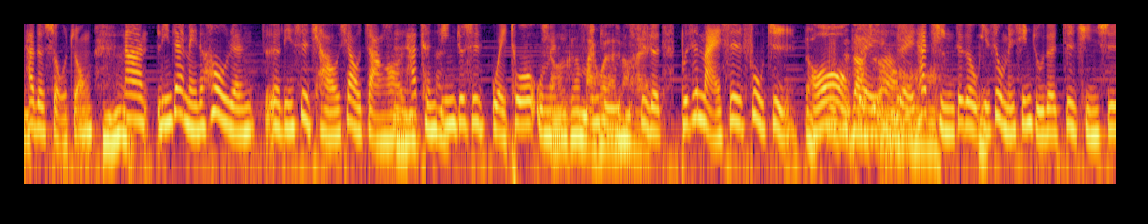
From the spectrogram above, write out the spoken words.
他的手中。那林在梅的后人呃林世桥校长哦，他曾经。就是委托我们新竹市的，不是买是复制。哦，对对，他请这个也是我们新竹的制琴师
